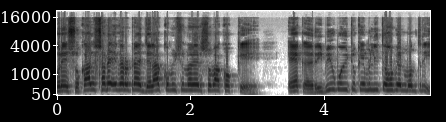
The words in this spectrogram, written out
পরে সকাল সাড়ে এগারোটায় জেলা কমিশনারের সভাকক্ষে এক রিভিউ বৈঠকে মিলিত হবেন মন্ত্রী।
